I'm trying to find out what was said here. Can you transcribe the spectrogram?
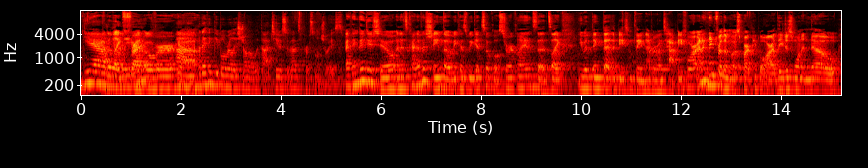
Yeah, to like later. fret over. Um, yeah. Um, but I think people really struggle with that too, so that's personal choice. I think they do too, and it's kind of a shame though because we get so close to our clients that it's like you would think that it'd be something everyone's happy for, and I think for the most part people are. They just want to know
